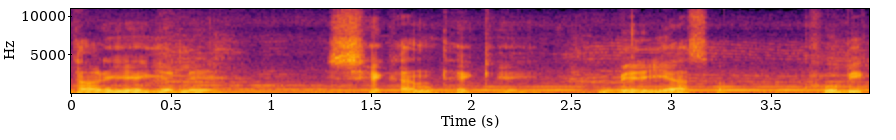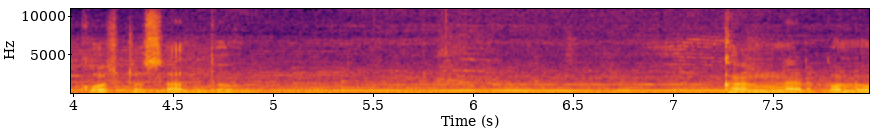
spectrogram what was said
দাঁড়িয়ে গেলে সেখান থেকে বেরিয়ে আসা খুবই কষ্টসাধ্য। কান্নার কোনো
